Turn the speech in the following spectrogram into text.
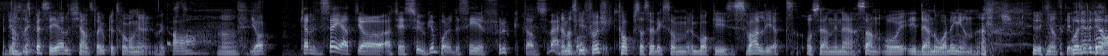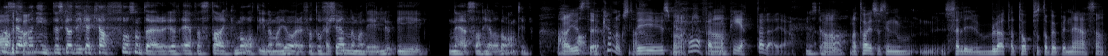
Det är en speciell känsla. Jag har gjort det två gånger faktiskt. Ja. Ja. Jag kan inte säga att jag, att jag är sugen på det. Det ser fruktansvärt Men man ska ju först ut. topsa sig liksom bak i svalget och sen i näsan och i den ordningen. Annars är det ganska... Och det är väl det att Ja, man säger att man inte ska dricka kaffe och sånt där, att äta stark mat innan man gör det, för att då känner man det i, näsan hela dagen. Typ. Ja, just det. det kan stämma. Det är ju smart. Jaha, för att ja. man petar där ja. Just det. Ja, man tar ju så sin salivblöta topp och stoppar upp i näsan.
